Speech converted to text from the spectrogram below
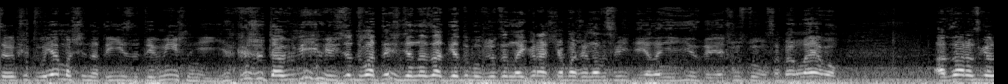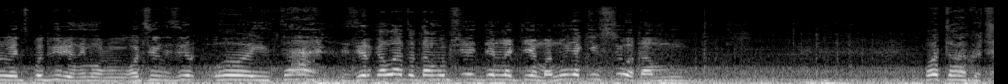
це взагалі твоя машина, ти їздити вмієш на ній? Я кажу, та вмію, і ще два тижні назад я думав, що це найкраща машина в світі. Я на ній їздив, я чувствував себе левом. А зараз кажу, я з подвір'я не можу. Оці зір... Ой, та, зеркала то там взагалі віддільна тема. Ну як і все, там. Отак от.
